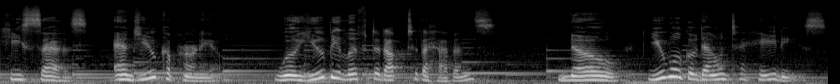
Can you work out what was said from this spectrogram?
he says, And you, Capernaum, will you be lifted up to the heavens? No, you will go down to Hades.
